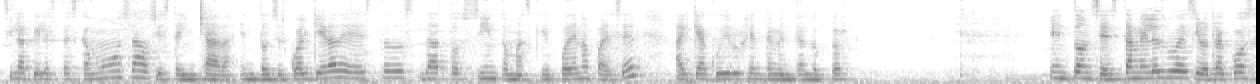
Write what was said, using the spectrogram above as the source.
si la piel está escamosa o si está hinchada. Entonces cualquiera de estos datos, síntomas que pueden aparecer, hay que acudir urgentemente al doctor. Entonces, también les voy a decir otra cosa.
